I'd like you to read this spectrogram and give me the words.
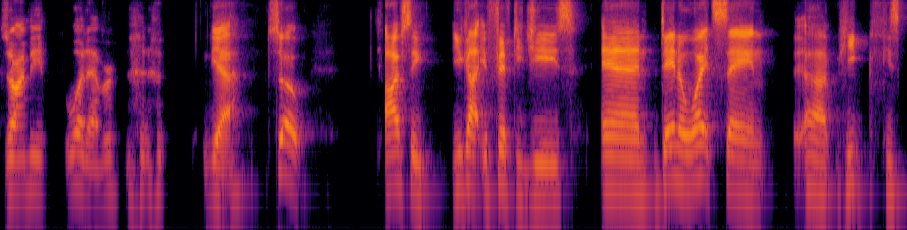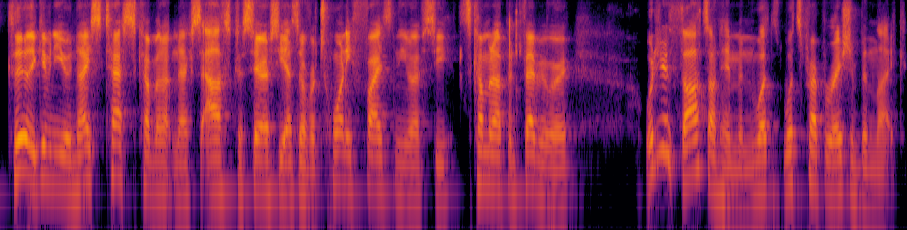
so I mean, whatever. yeah. So obviously, you got your 50 G's, and Dana White's saying uh, he he's clearly giving you a nice test coming up next. Alex Caceres, he has over 20 fights in the UFC. It's coming up in February. What are your thoughts on him, and what's what's preparation been like?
